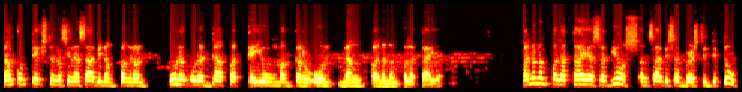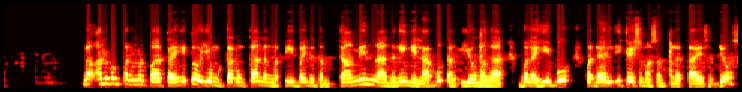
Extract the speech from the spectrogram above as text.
Nang konteksto ng sinasabi ng Panginoon, unang-una dapat kayong magkaroon ng pananampalataya. Pananampalataya sa Diyos, ang sabi sa verse 22. Na ano bang pananampalataya ito? Yung magkaroon ka ng matibay na damdamin na nangingilabot ang iyong mga balahibo pa dahil ikay sumasampalataya sa Diyos.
